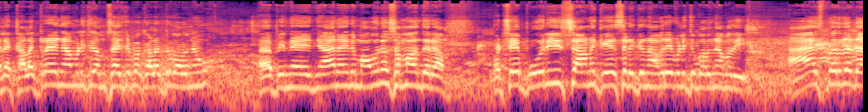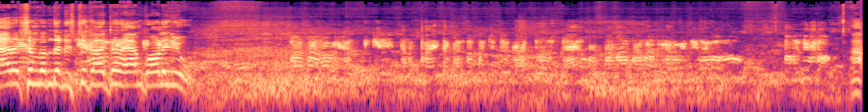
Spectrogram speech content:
അല്ല കളക്ടറെ ഞാൻ വിളിച്ച് സംസാരിച്ചപ്പോൾ കളക്ടർ പറഞ്ഞു പിന്നെ ഞാൻ അതിന് മൗന സമ്മതം തരാം. പക്ഷേ പോലീസാണ് കേസെടുക്കുന്നത്. അവരെ വിളിച്ച് പറഞ്ഞാൽ മതി. As per the direction from the district collector I am calling you ah.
